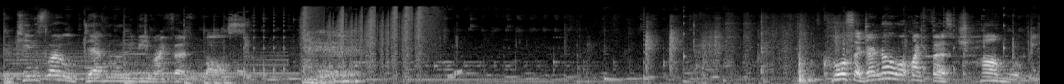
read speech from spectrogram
The King Slime will definitely be my first boss. Of course, I don't know what my first charm will be.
